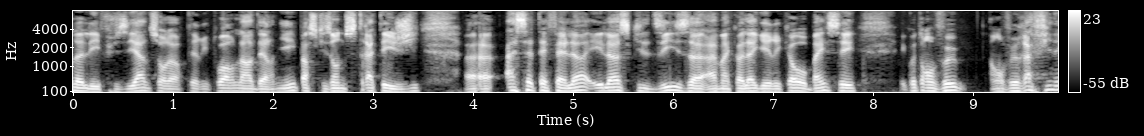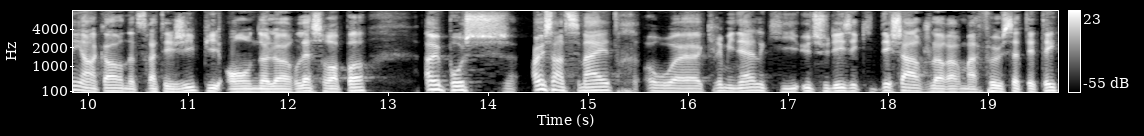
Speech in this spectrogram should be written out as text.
là, les fusillades sur leur territoire l'an dernier parce qu'ils ont une stratégie à cet effet-là. Et là, ce qu'ils disent à ma collègue Erika Aubin, c'est, écoute, on veut on veut raffiner encore notre stratégie, puis on ne leur laissera pas un pouce un centimètre aux euh, criminels qui utilisent et qui déchargent leur arme à feu cet été.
